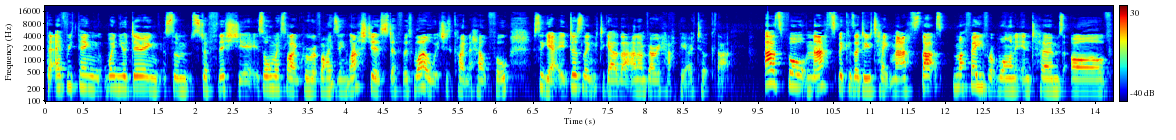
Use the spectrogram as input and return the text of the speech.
that everything when you're doing some stuff this year it's almost like we're revising last year's stuff as well which is kind of helpful so yeah it does link together and I'm very happy I took that. As for maths because I do take maths that's my favourite one in terms of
